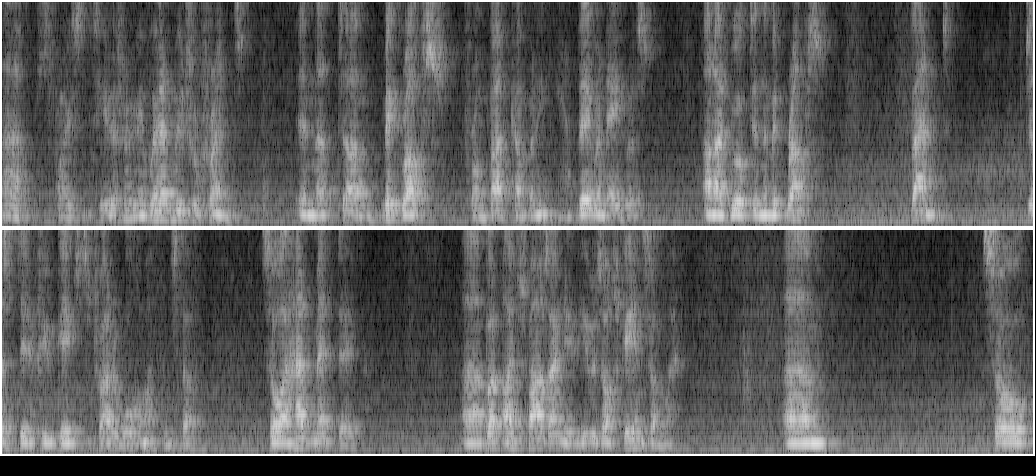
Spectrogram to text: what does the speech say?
Ah, surprised to hear from you. We had mutual friends in that um, Mick Ralphs from Bad Company. Yeah. They were neighbours. And I'd worked in the Mick Ralphs band. Just did a few gigs to try to warm up and stuff. So I had met Dave. Uh, but as far as I knew, he was off skiing somewhere. Um, so,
